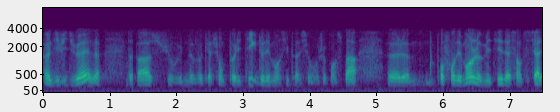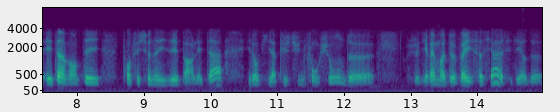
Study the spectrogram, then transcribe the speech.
individuelle pas sur une vocation politique de l'émancipation, je pense pas. Euh, profondément, le métier d'assistante sociale est inventé, professionnalisé par l'État, et donc il a plus une fonction de, je dirais moi, de veille sociale, c'est-à-dire de,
